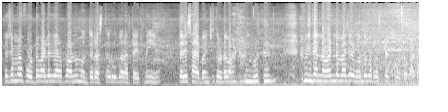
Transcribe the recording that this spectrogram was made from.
त्याच्यामुळे फोटो काढायला जरा प्रॉब्लेम होतो रस्त्यावर उभं राहता येत नाही. तरी साहेबांची थोडं वाटून मोठून मी त्यांना म्हणलं माझ्या म्हणतो रस्त्यात फोटो काढा.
